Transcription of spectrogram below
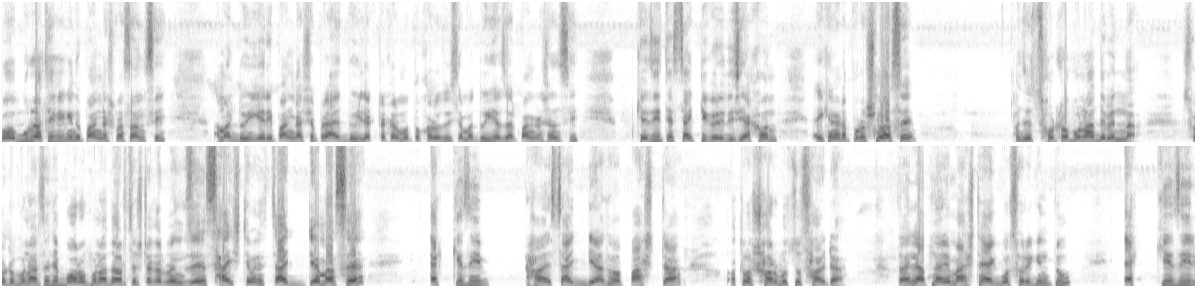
বগুড়া থেকে কিন্তু পাঙ্গাস মাছ আনছি। আমার দুই গাড়ি পাঙ্গাসে প্রায় দুই লাখ টাকার মতো খরচ হয়েছে। আমার দুই হাজার পাঙ্গাস আনছি। কেজিতে চারটি করে দিছি। এখন এখানে একটা প্রশ্ন আছে যে, ছোট পোনা দেবেন না। ছোট আছে যে, বড় পোনা দেওয়ার চেষ্টা করবেন যে, সাইজটা মানে চারটে মাছে এক কেজি হয়, চারটে অথবা পাঁচটা অথবা সর্বোচ্চ ছয়টা। তাহলে আপনার এই মাছটা এক বছরে কিন্তু এক কেজির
